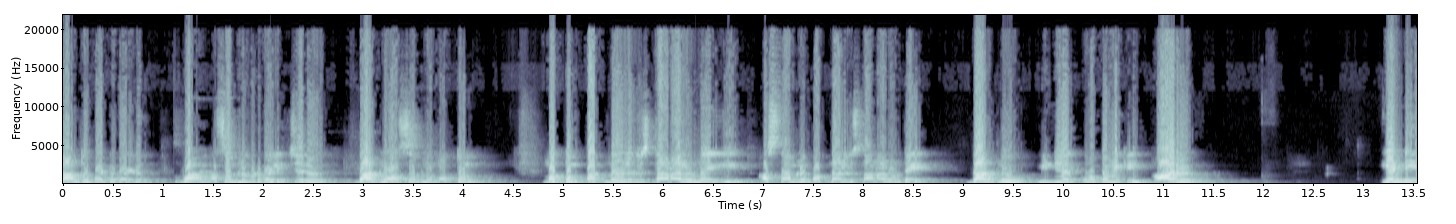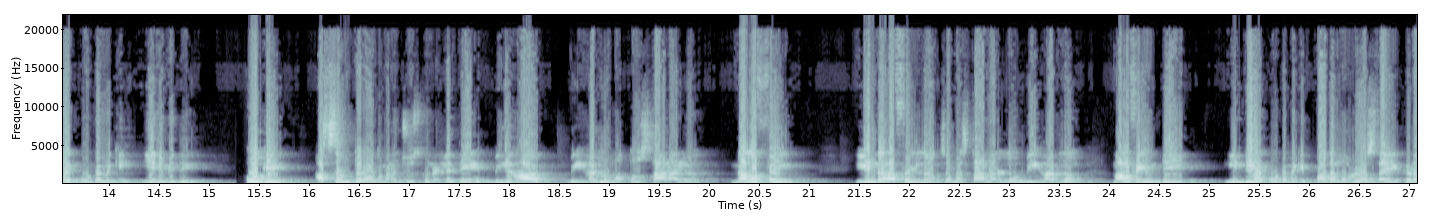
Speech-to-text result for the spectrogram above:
దాంతో పాటు వాళ్ళు అసెంబ్లీ కూడా వాళ్ళు ఇచ్చారు. దాంట్లో అసెంబ్లీ మొత్తం మొత్తం పద్నాలుగు స్థానాలు ఉన్నాయి. అస్సాంలో పద్నాలుగు స్థానాలు ఉంటాయి. దాంట్లో ఇండియా కూటమికి ఆరు ఎన్డీఏ కూటమికి ఎనిమిది. ఓకే అస్సాం తర్వాత మనం చూసుకున్నట్లయితే బీహార్. బీహార్లో మొత్తం స్థానాలు నలభై. ఈ నలభై లోక్సభ స్థానాల్లో బీహార్లో నలభై ఉంటే ఇండియా కూటమికి పదమూడు వస్తాయి ఇక్కడ.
